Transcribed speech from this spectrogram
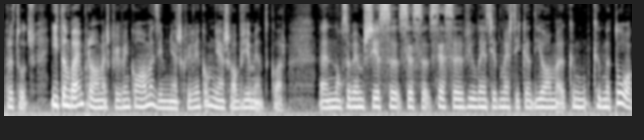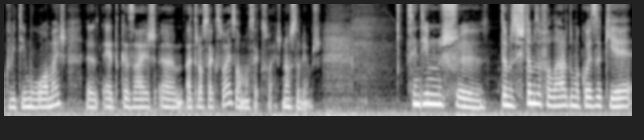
para todos. E também para homens que vivem com homens e mulheres que vivem com mulheres, obviamente, claro. Ah, não sabemos se essa, se essa, se essa violência doméstica de homem que, que matou ou que vitimou homens ah, é de casais ah, heterossexuais ou homossexuais. Não sabemos. Sentimos-nos estamos, estamos a falar de uma coisa que é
